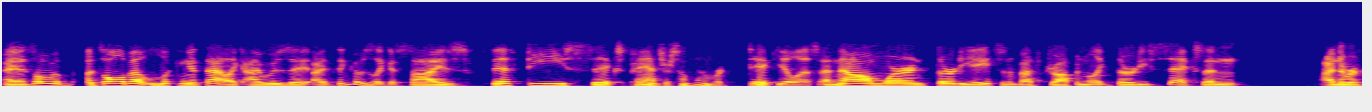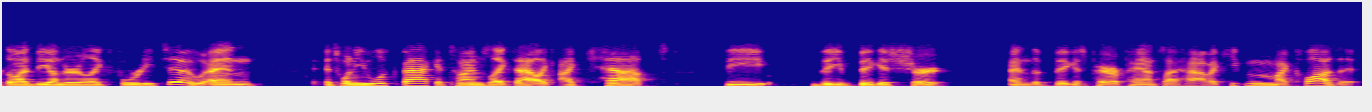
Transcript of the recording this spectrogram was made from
and it's all it's all about looking at that. Like I was a I think I was like a size 56 pants or something ridiculous, and now I'm wearing 38s and about to drop into like 36, and I never thought I'd be under like 42. And it's when you look back at times like that, like I kept the the biggest shirt and the biggest pair of pants I have. I keep them in my closet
